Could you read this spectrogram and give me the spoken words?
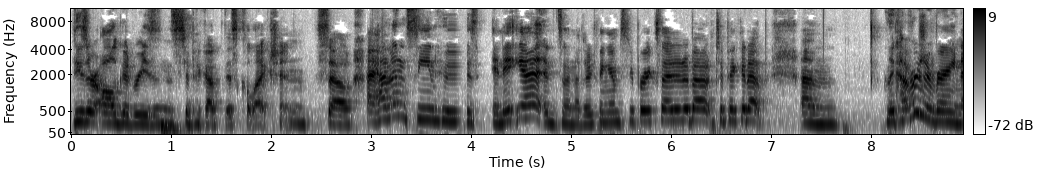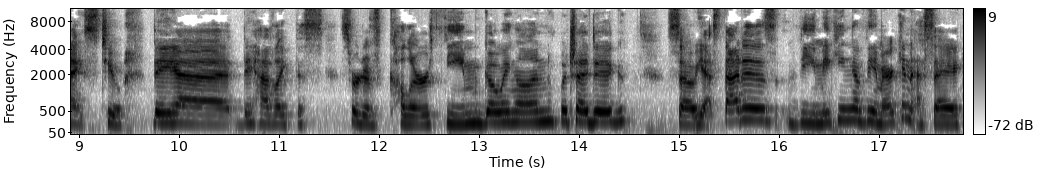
these are all good reasons to pick up this collection. So I haven't seen who's in it yet. It's another thing I'm super excited about to pick it up. Um, the covers are very nice too. They uh, they have like this sort of color theme going on, which I dig. So yes, that is the making of the American essay,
